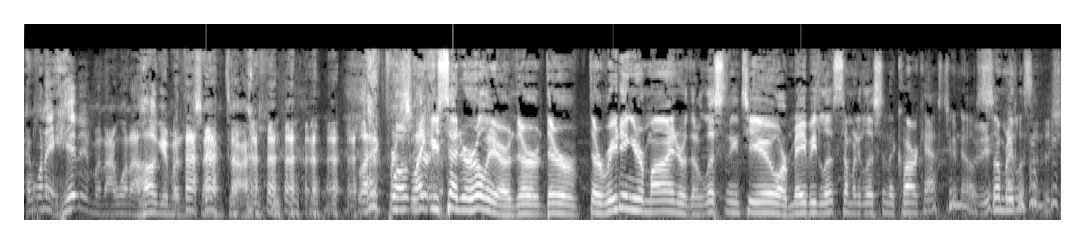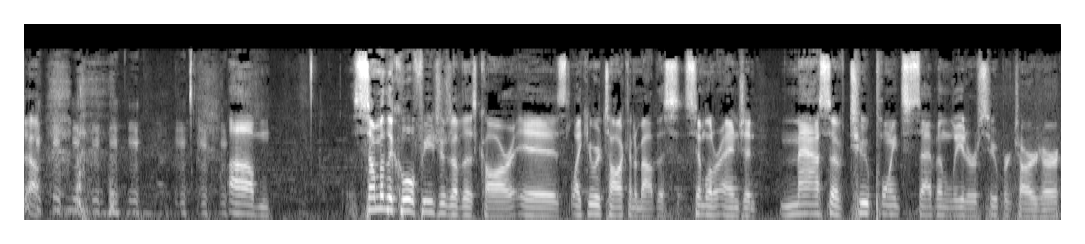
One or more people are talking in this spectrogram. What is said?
I want to hit him and I want to hug him at the same time. like, for Well, sure. like you said earlier, they're they're they're reading your mind, or they're listening to you, or maybe li- somebody listened to CarCast. Who knows? Somebody listened to the show. um, some of the cool features of this car is, like you were talking about, this similar engine, massive 2.7 liter supercharger,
